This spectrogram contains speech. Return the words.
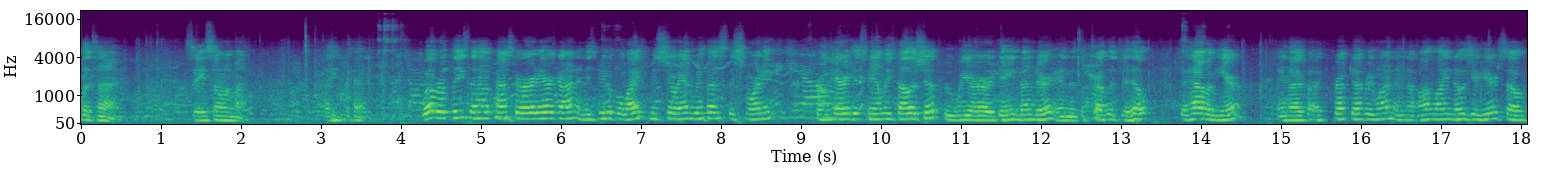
the time. Say so am I. Amen. Well, we're pleased to have Pastor Art Aragon and his beautiful wife, Miss Joanne, with us this morning from Heritage Family Fellowship, who we are ordained under, and it's a privilege to help to have them here. And I've, I've prepped everyone, and online knows you're here, so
